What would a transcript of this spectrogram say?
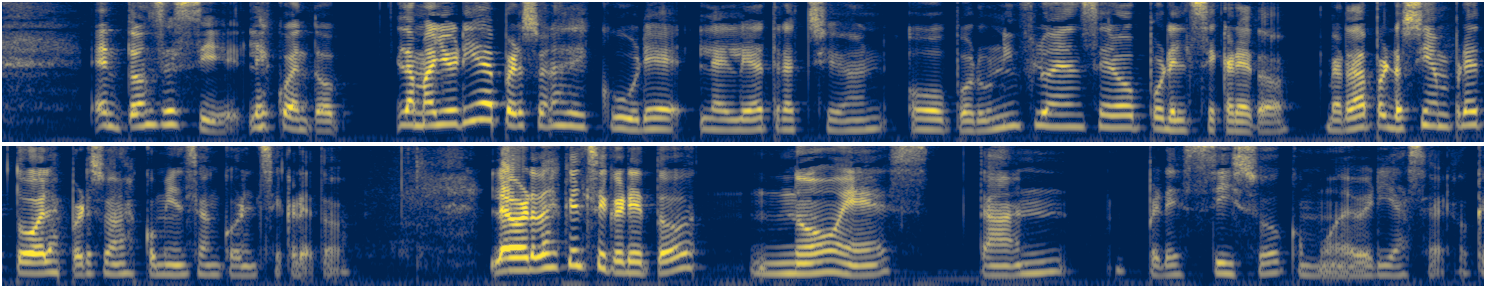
Entonces sí, les cuento, la mayoría de personas descubre la ley de atracción o por un influencer o por el secreto, ¿verdad? Pero siempre todas las personas comienzan con el secreto. La verdad es que el secreto no es tan preciso como debería ser, ¿ok?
